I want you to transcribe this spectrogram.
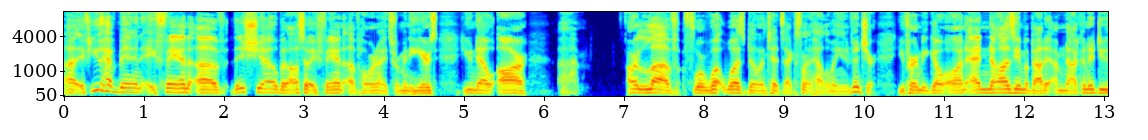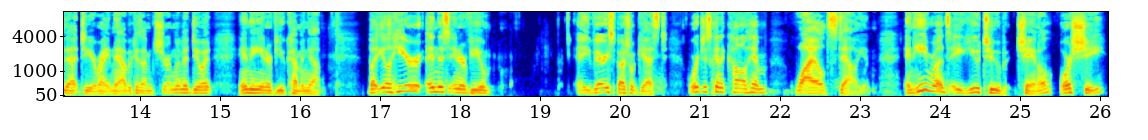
Uh, if you have been a fan of this show, but also a fan of Horror Nights for many years, you know our. Uh, our love for what was Bill and Ted's Excellent Halloween Adventure. You've heard me go on ad nauseum about it. I'm not going to do that to you right now because I'm sure I'm going to do it in the interview coming up. But you'll hear in this interview a very special guest. We're just going to call him Wild Stallion. And he runs a YouTube channel, or she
